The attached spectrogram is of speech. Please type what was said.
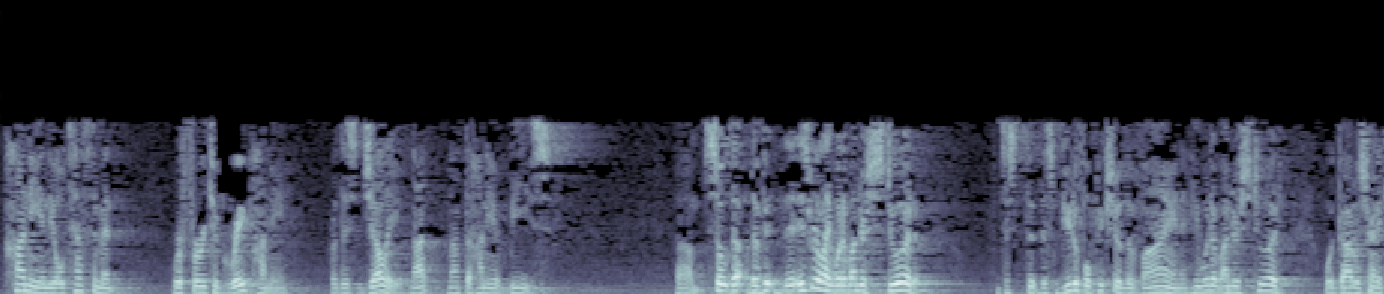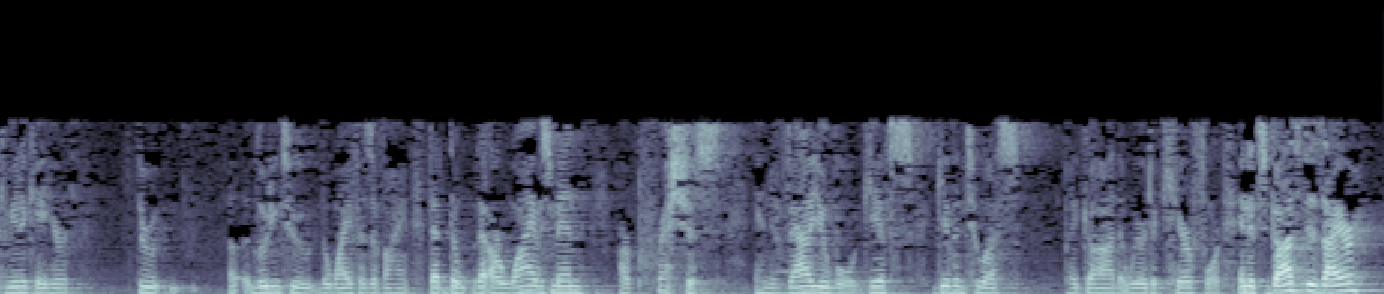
honey in the Old Testament refer to grape honey or this jelly, not, not the honey of bees. Um, so the, the, the, Israelite would have understood just this beautiful picture of the vine, and he would have understood what God was trying to communicate here through uh, alluding to the wife as a vine. That, the, that our wives, men, are precious and valuable gifts given to us by God that we are to care for. And it's God's desire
